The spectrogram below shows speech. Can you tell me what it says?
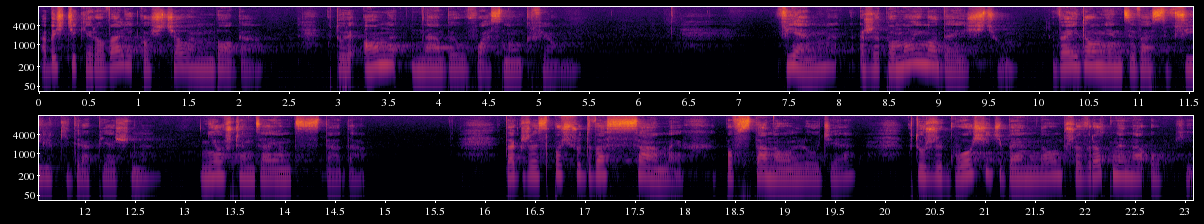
abyście kierowali Kościołem Boga, który On nabył własną krwią. Wiem, że po moim odejściu wejdą między was wilki drapieżne, nie oszczędzając stada. Także spośród was samych powstaną ludzie, którzy głosić będą przewrotne nauki,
